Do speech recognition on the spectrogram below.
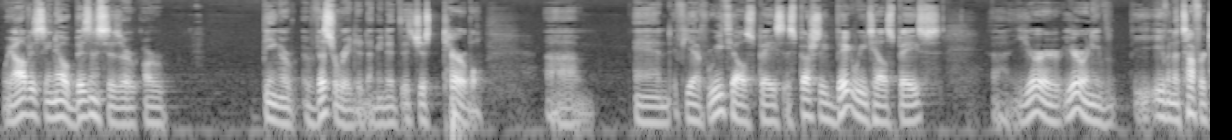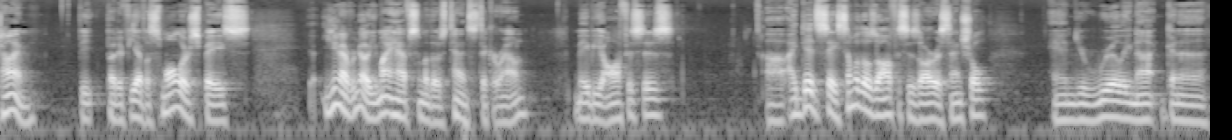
we obviously know businesses are, are being eviscerated. I mean, it, it's just terrible. Um, and if you have retail space, especially big retail space, uh, you're you're in even, even a tougher time. But if you have a smaller space, you never know. You might have some of those tenants stick around. Maybe offices. Uh, I did say some of those offices are essential, and you're really not gonna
